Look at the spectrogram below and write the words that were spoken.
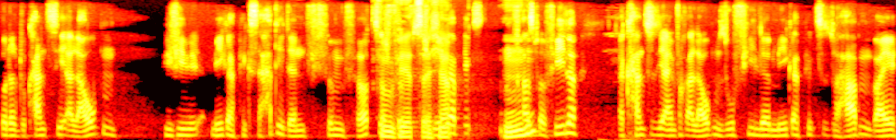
oder du kannst sie erlauben, wie viel Megapixel hat die denn? 45, 45 Megapixel, ja. unfassbar mhm. viele da kannst du dir einfach erlauben, so viele Megapixel zu haben, weil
